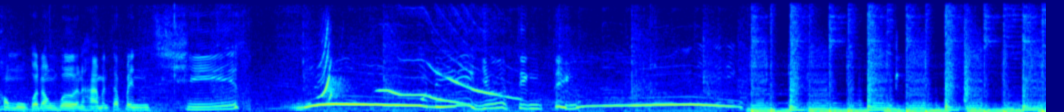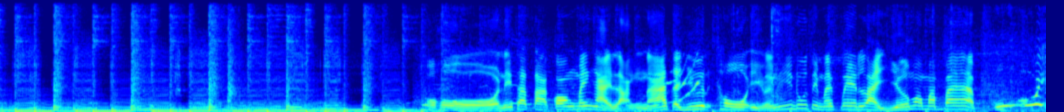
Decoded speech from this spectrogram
ของหมูกระดองเบอร์นะคะ มันจะเป็นชีสวู้นี่เยอะจริงๆ โอ้โห นี่ถ้าตากล้องไม่หงายหลังนะ จะยืดโชว์อีกแล้วนี่ดูสิไมเฟรนไหลเยอะมากมาแบบโอ้ย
